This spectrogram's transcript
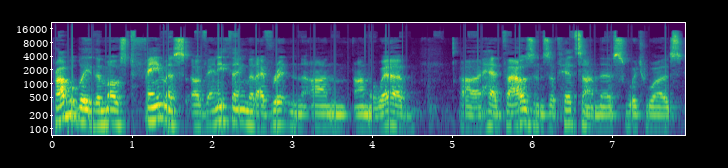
probably the most famous of anything that I've written on, on the web uh, had thousands of hits on this, which was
